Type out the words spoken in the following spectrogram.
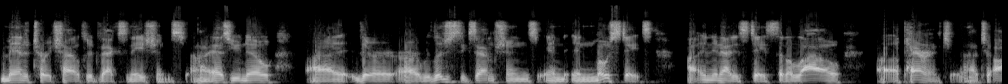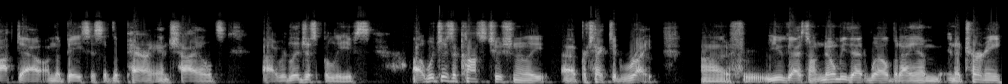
mandatory childhood vaccinations. Uh, as you know, uh, there are religious exemptions in, in most states uh, in the United States that allow uh, a parent uh, to opt out on the basis of the parent and child's religious beliefs, which is a constitutionally protected right. you guys don't know me that well, but I am an attorney.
